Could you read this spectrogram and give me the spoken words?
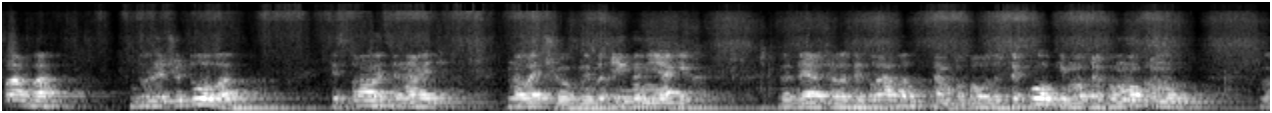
фарба дуже чудова і справиться навіть новачок. Не потрібно ніяких видержувати правил, там по поводу стиковки, мокре по мокрому. Ну,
